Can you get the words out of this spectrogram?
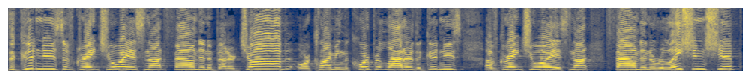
The good news of great joy is not found in a better job or climbing the corporate ladder. The good news of great joy is not found in a relationship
